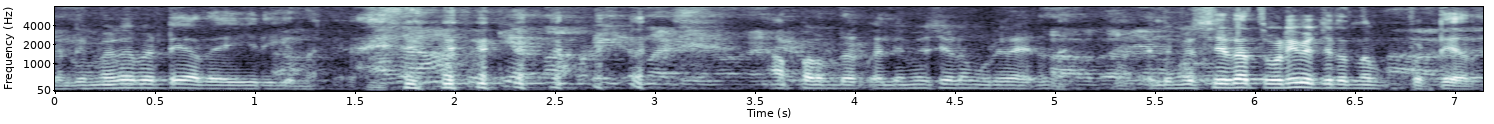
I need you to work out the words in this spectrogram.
വല്യമ്മയുടെ പെട്ടി അതേ ഇരിക്കുന്നത് അപ്പുറത്ത് വെല്ലുമ്മശ്ശിയുടെ മുറിയായിരുന്നു വെല്ലുമ്മശ്ശിയുടെ തുണി വെച്ചിരുന്ന പെട്ടി അത്.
